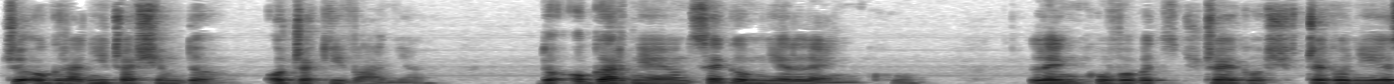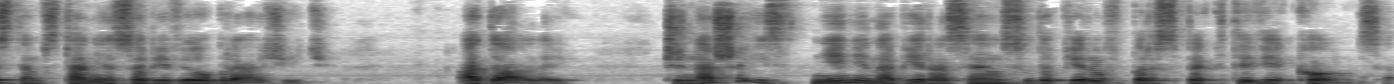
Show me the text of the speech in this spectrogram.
Czy ogranicza się do oczekiwania, do ogarniającego mnie lęku, lęku wobec czegoś, czego nie jestem w stanie sobie wyobrazić? A dalej, czy nasze istnienie nabiera sensu dopiero w perspektywie końca?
